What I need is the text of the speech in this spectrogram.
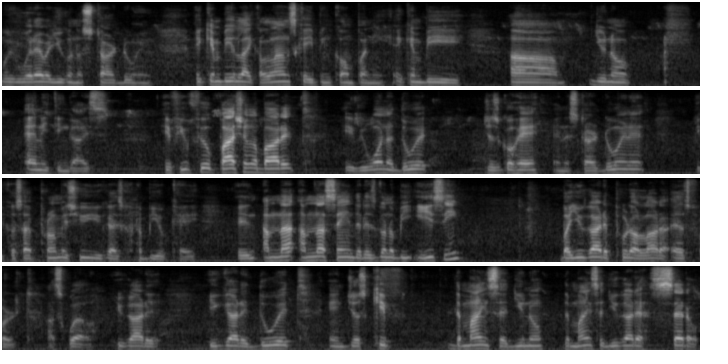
with whatever you're gonna start doing. It can be like a landscaping company. It can be um, you know anything guys. If you feel passionate about it if you want to do it just go ahead and start doing it because I promise you you guys gonna be okay. And I'm not I'm not saying that it's gonna be easy but you got to put a lot of effort as well. You got to you got to do it and just keep the mindset you know the mindset you got to settle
